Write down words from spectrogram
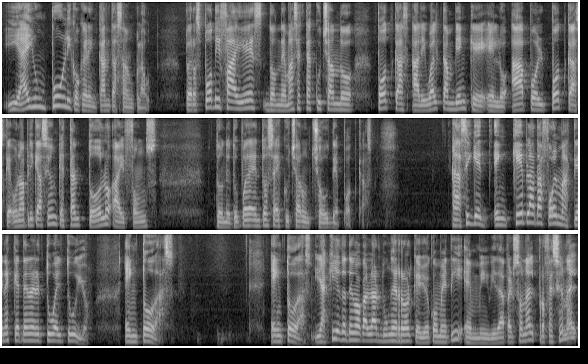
y hay un público que le encanta SoundCloud. Pero Spotify es donde más se está escuchando podcast, al igual también que en los Apple Podcast, que es una aplicación que está en todos los iPhones, donde tú puedes entonces escuchar un show de podcast. Así que, ¿en qué plataformas tienes que tener tú el tuyo? En todas. En todas. Y aquí yo te tengo que hablar de un error que yo cometí en mi vida personal, profesional,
